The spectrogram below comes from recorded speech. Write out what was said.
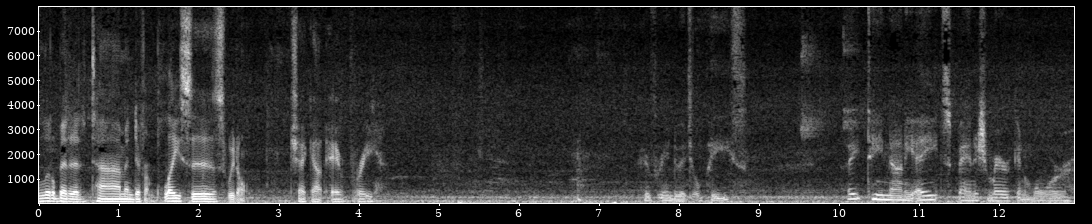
a little bit at a time in different places. We don't check out every every individual piece. 1898 Spanish American War.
